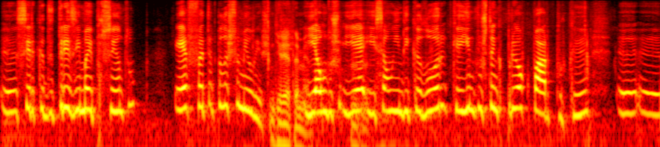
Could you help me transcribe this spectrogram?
eh, cerca de 3,5% é feita pelas famílias. Diretamente. E, é um dos, e é, isso é um indicador que ainda nos tem que preocupar, porque, eh,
